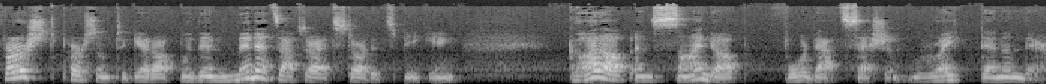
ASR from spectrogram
first person to get up within minutes after I'd started speaking got up and signed up for that session right then and there.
